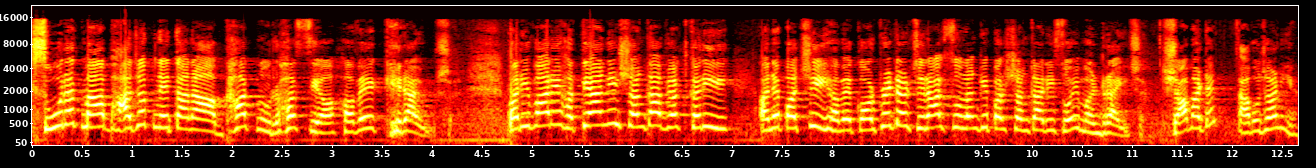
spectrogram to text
સુરતમાં ભાજપ નેતાના આપઘાતનું રહસ્ય હવે ઘેરાયું છે. પરિવારે હત્યાની શંકા વ્યક્ત કરી અને પછી હવે કોર્પોરેટર ચિરાગ સોલંકી પર શંકાની સોય મંડરાઈ છે. શા માટે? આવો જાણીએ.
